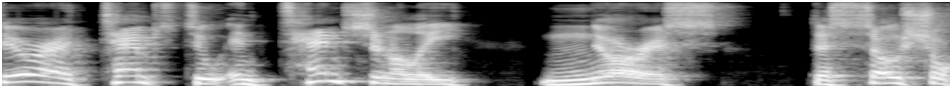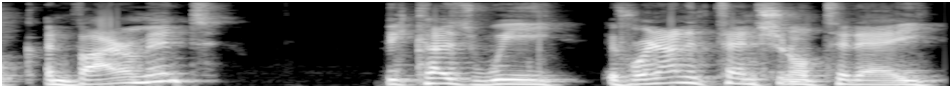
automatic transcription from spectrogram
There are attempts to intentionally nourish the social environment because we, if we're not intentional today,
